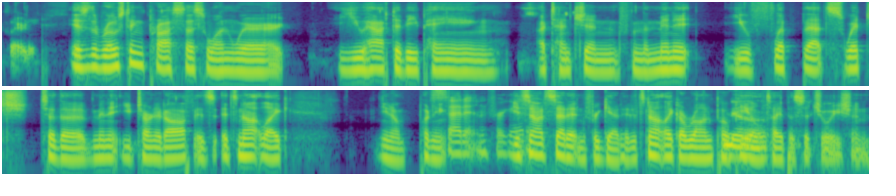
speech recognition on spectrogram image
clarity. Is the roasting process one where you have to be paying attention from the minute you flip that switch to the minute you turn it off? It's it's not like you know putting Set it and forget. It. It's it. not set it and forget it. It's not like a Ron Popeil No. type of situation.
